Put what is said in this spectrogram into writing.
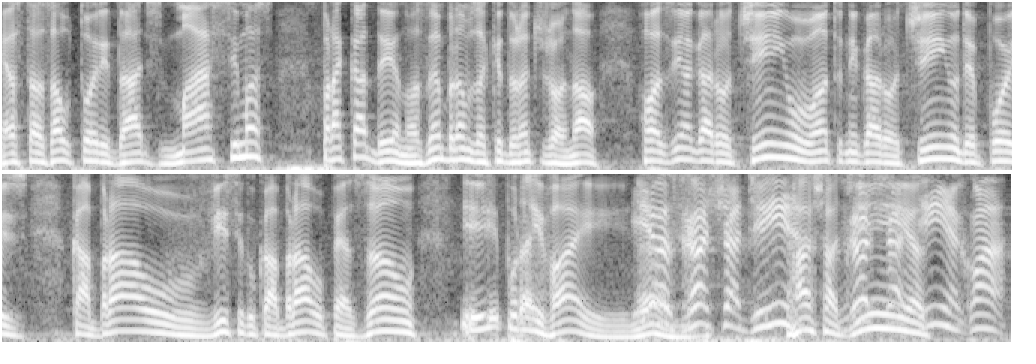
estas autoridades máximas para a cadeia. Nós lembramos aqui durante o jornal Rosinha Garotinho, Antony Garotinho, depois Cabral, vice do Cabral, o Pezão e por aí vai. Né? E as rachadinhas. Rachadinhas. rachadinhas com a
